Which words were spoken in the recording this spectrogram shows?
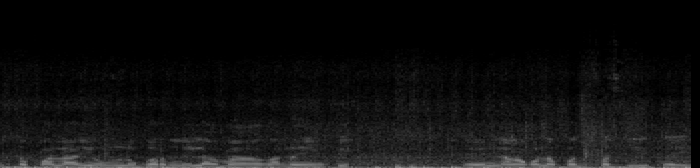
Ito pala yung lugar nila mga kanoypi. Ngayon lang ako napadpad dito eh.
